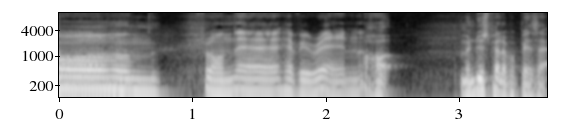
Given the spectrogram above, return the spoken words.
Sean från eh, Heavy Rain. Jaha. Men du spelar på PC?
